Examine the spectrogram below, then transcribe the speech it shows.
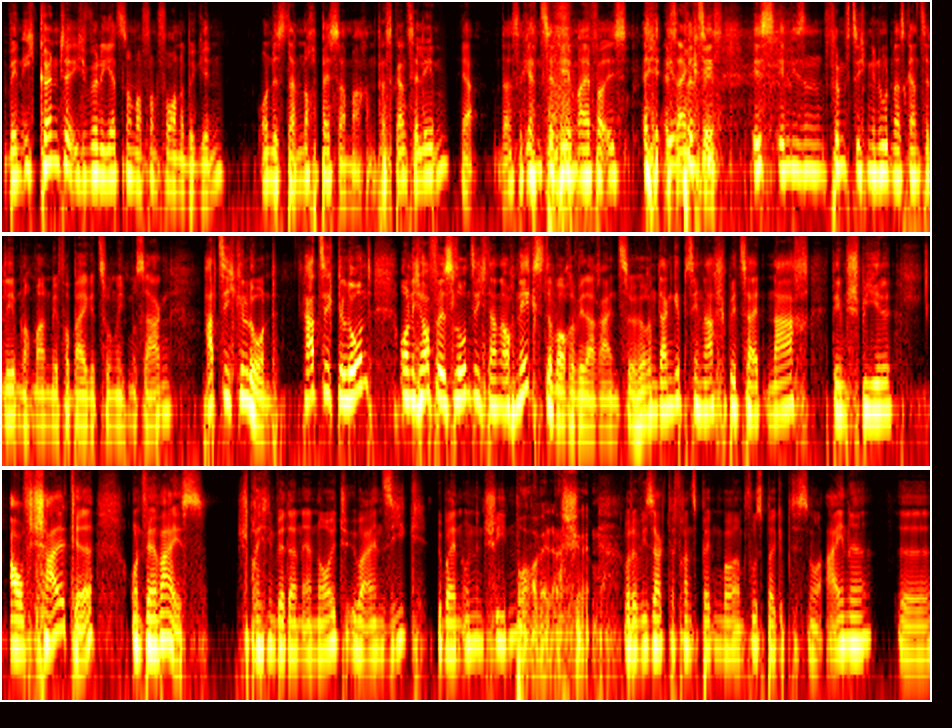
Wenn ich könnte, ich würde jetzt nochmal von vorne beginnen und es dann noch besser machen. Das ganze Leben? Ja, das ganze Leben einfach ist, im ein Prinzip Quiz. ist in diesen 50 Minuten das ganze Leben nochmal an mir vorbeigezogen. Ich muss sagen, hat sich gelohnt. Hat sich gelohnt und ich hoffe, es lohnt sich dann auch nächste Woche wieder reinzuhören. Dann gibt es die Nachspielzeit nach dem Spiel auf Schalke und wer weiß, sprechen wir dann erneut über einen Sieg, über einen Unentschieden? Boah, wäre das schön. Oder wie sagte Franz Beckenbauer, im Fußball gibt es nur eine, äh,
